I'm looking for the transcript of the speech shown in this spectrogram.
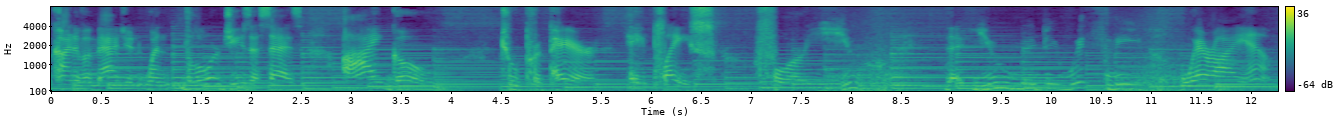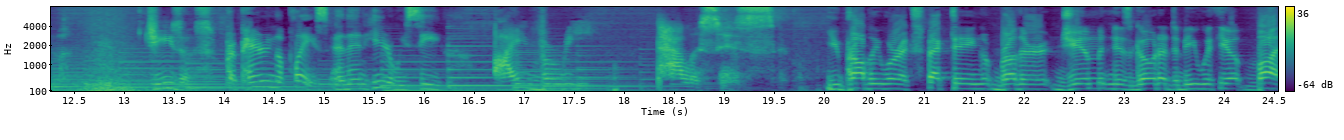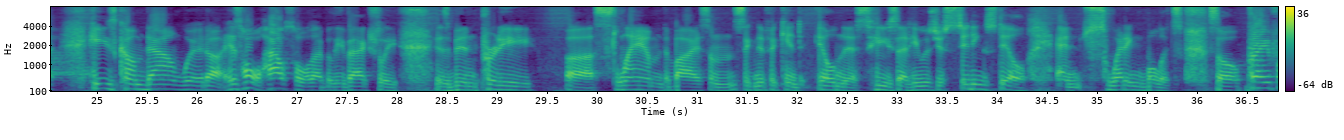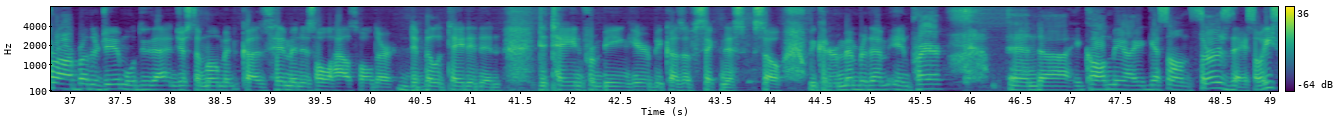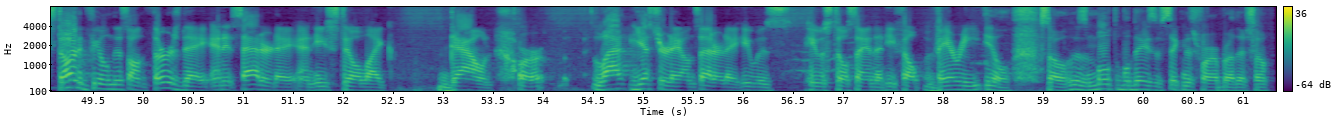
to kind of imagine when the Lord Jesus says, I go to prepare a place for you, that you may be with me where I am. Jesus preparing a place. And then here we see ivory palaces. You probably were expecting Brother Jim Nisgoda to be with you, but he's come down with uh, his whole household, I believe, actually, has been pretty uh, slammed by some significant illness. He said he was just sitting still and sweating bullets. So pray for our brother Jim. We'll do that in just a moment because him and his whole household are debilitated and detained from being here because of sickness. So we could remember them in prayer. And uh, he called me, I guess, on Thursday. So he started feeling this on Thursday and it's Saturday, and he's still like down or last, yesterday on Saturday, he was he was still saying that he felt very ill. So this is multiple days of sickness for our brother. So,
